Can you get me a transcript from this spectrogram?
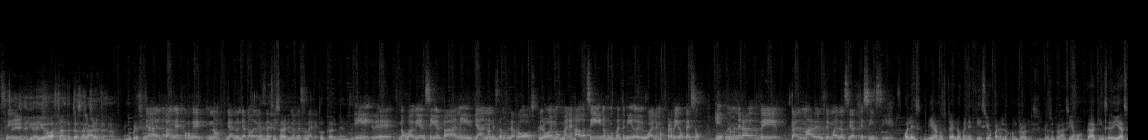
Sí. Sí. Ayuda, ayuda bastante todas esas Claro. recetas. ¿no? Es Ya impresionante. el pan es como que no, ya no, ya no debe No es ser- necesario. No es necesario. to- Totalmente. Y eh, nos va bien sin el pan y ya no necesitamos el arroz. Lo hemos manejado así, nos hemos mantenido, igual hemos perdido peso y es una manera de calmar el tema de la ansiedad que sí sigue. ¿Cuáles vieron ustedes los beneficios para los controles? Que nosotros hacíamos cada 15 días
